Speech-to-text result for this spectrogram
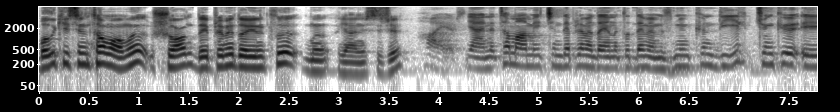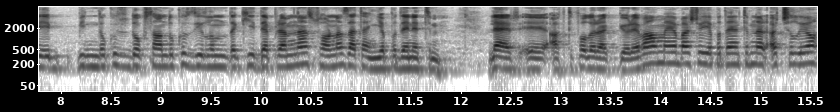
Balıkesir'in tamamı şu an depreme dayanıklı mı yani sizce? Hayır. Yani tamamı için depreme dayanıklı dememiz mümkün değil. Çünkü e, 1999 yılındaki depremden sonra zaten yapı denetimler e, aktif olarak görev almaya başlıyor. Yapı denetimler açılıyor.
